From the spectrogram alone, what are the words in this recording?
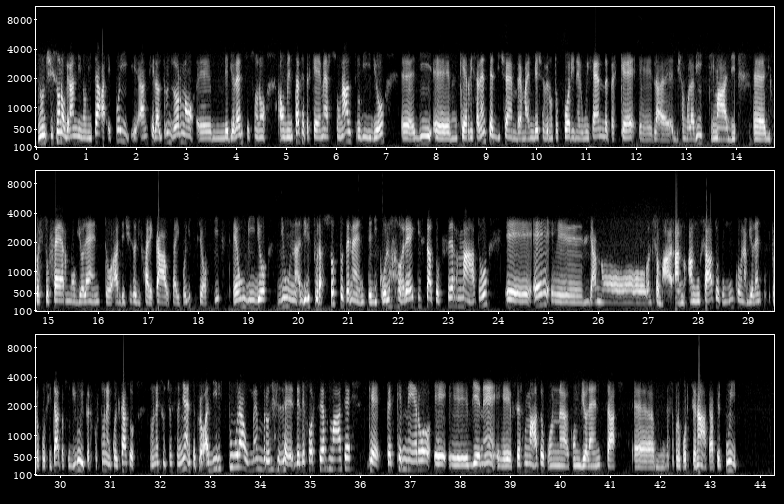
non, ci sono grandi novità. E poi eh, anche l'altro giorno ehm, le violenze sono aumentate perché è emerso un altro video eh, di, eh, che è risalente a dicembre ma invece è venuto fuori nel weekend perché eh, la, diciamo, la, vittima di, eh, di, questo fermo violento ha deciso di fare causa ai poliziotti, è un video di un addirittura sottotenente di colore che è stato fermato e, e, e gli hanno, insomma, hanno, hanno, usato comunque una violenza spropositata su di lui, per fortuna in quel caso non è successo niente, però addirittura un membro delle, delle forze armate che perché è nero e, e viene eh, fermato con, con violenza eh, sproporzionata, per cui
